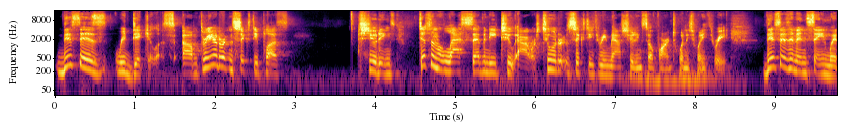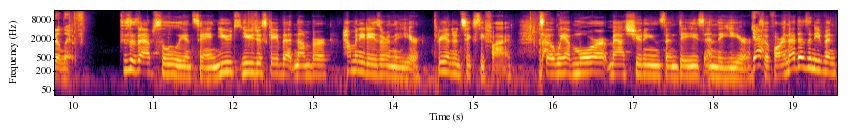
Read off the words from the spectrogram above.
this is ridiculous. Um, 360 plus shootings just in the last 72 hours, 263 mass shootings so far in 2023. This is an insane way to live. This is absolutely insane. You you just gave that number. How many days are in the year? 365. So we have more mass shootings than days in the year Yeah. so far, and that doesn't even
